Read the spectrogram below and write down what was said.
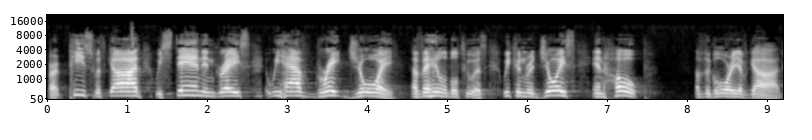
are at peace with God, we stand in grace, we have great joy available to us. We can rejoice in hope of the glory of God.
